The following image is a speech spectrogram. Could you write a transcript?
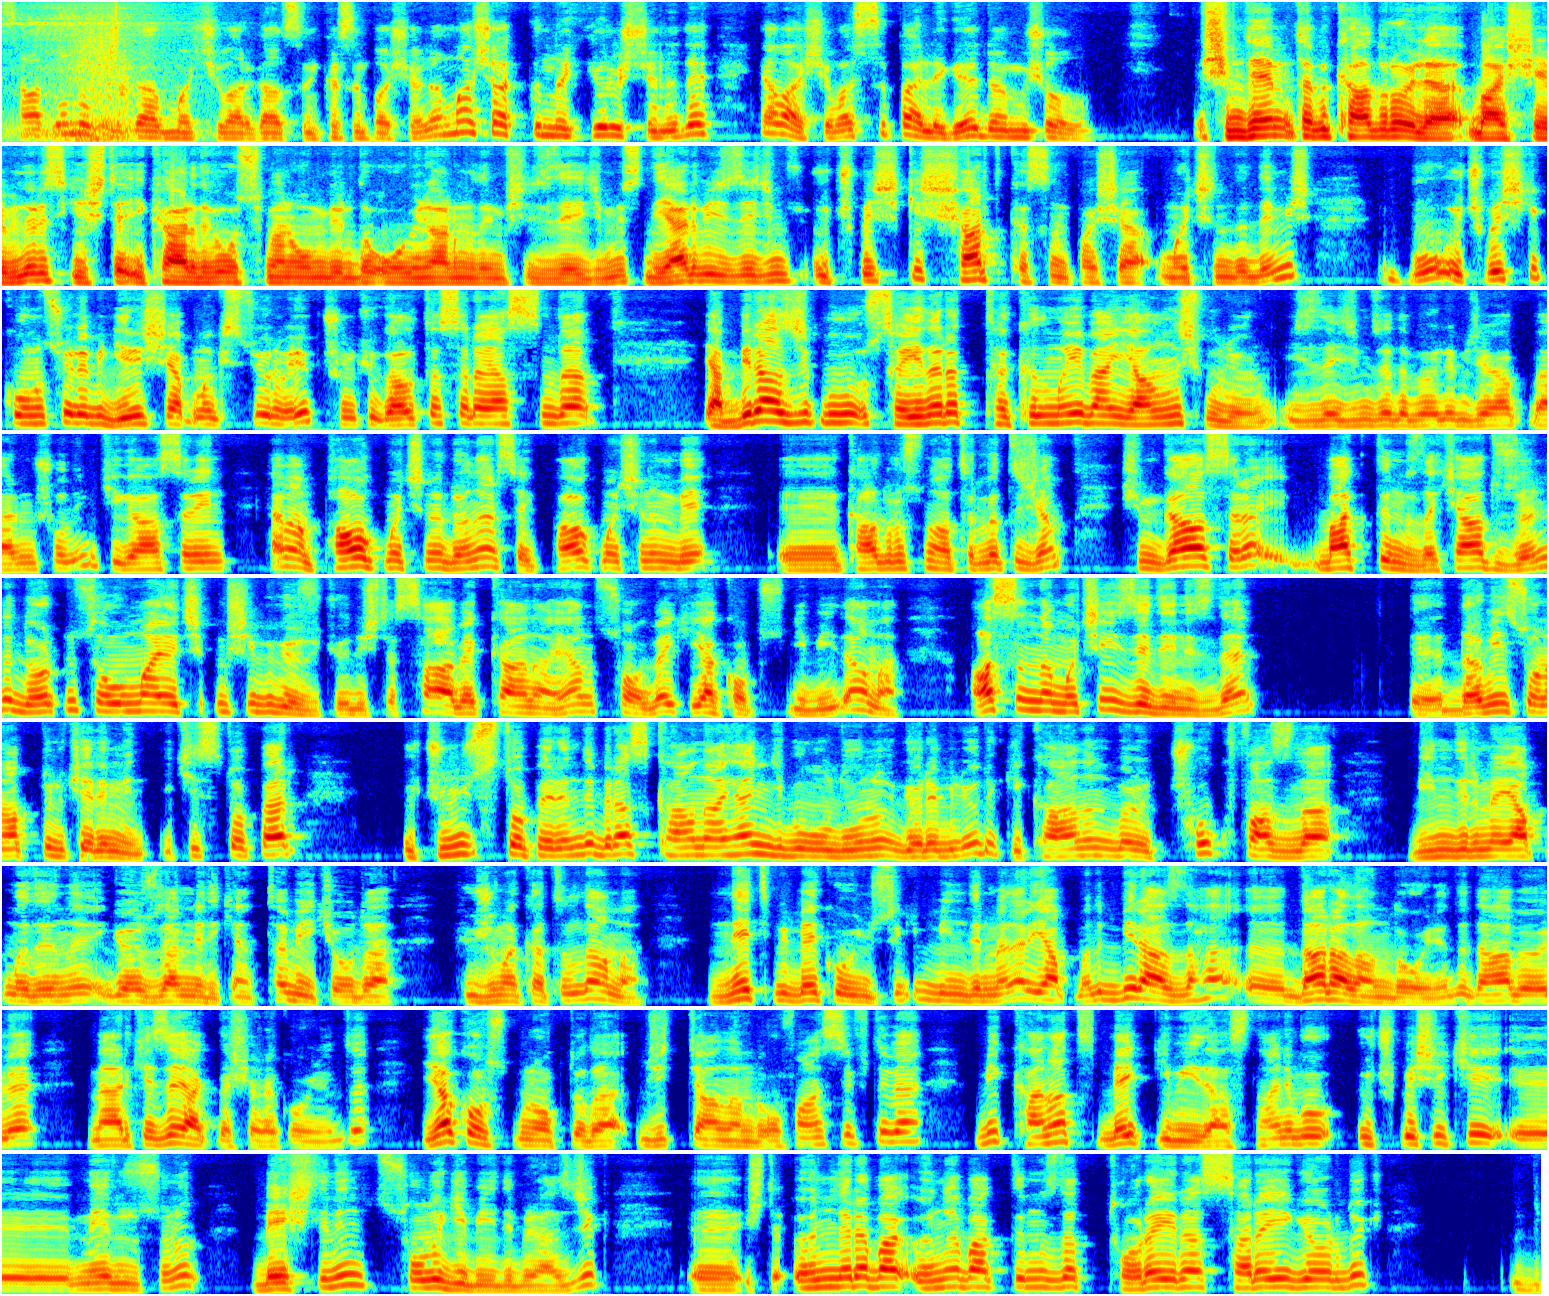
Saat 19'da maçı var Galatasaray'ın Kasımpaşa'yla. Maç hakkındaki görüşlerine de yavaş yavaş Süper Lig'e dönmüş olalım. Şimdi hem tabii kadroyla başlayabiliriz ki işte Icardi ve Osimhen 11'de oynar mı demiş izleyicimiz. Diğer bir izleyicimiz 3-5-2 şart Kasımpaşa maçında demiş. Bu 3-5-2 konusuyla bir giriş yapmak istiyorum Eyüp. Çünkü Galatasaray aslında ya birazcık bu sayılara takılmayı ben yanlış buluyorum. İzleyicimize de böyle bir cevap vermiş olayım ki Galatasaray'ın hemen PAOK maçına dönersek PAOK maçının bir e, kadrosunu hatırlatacağım. Şimdi Galatasaray baktığımızda kağıt üzerinde dörtlü savunmayla çıkmış gibi gözüküyordu. İşte sağ bek Kaan Ayhan, sol bek Jakobs gibiydi ama aslında maçı izlediğinizde e, Davinson Abdülkerim'in iki stoper, üçüncü stoperinde biraz Kaan Ayhan gibi olduğunu görebiliyorduk ki Kaan'ın böyle çok fazla bindirme yapmadığını gözlemledik. Yani tabii ki o da hücuma katıldı ama net bir bek oyuncusu gibi bindirmeler yapmadı. Biraz daha e, dar alanda oynadı. Daha böyle merkeze yaklaşarak oynadı. Jakobs bu noktada ciddi anlamda ofansifti ve bir kanat bek gibiydi aslında. Hani bu 3-5-2 e, mevzusunun beşlinin solu gibiydi birazcık. E, işte önlere bak öne baktığımızda Torreira, Sara'yı gördük.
